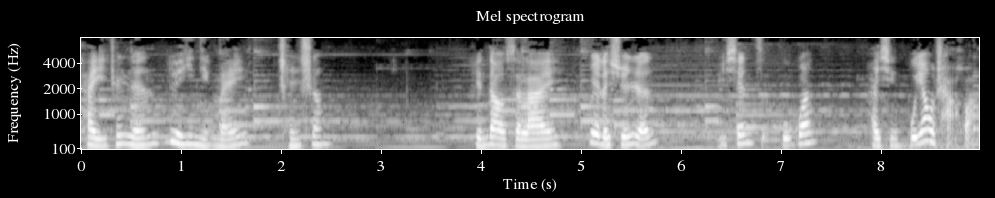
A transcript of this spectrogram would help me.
太乙真人略一拧眉，沉声：“贫道此来为了寻人，与仙子无关，还请不要插话。”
